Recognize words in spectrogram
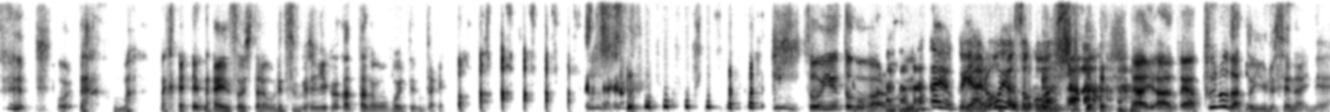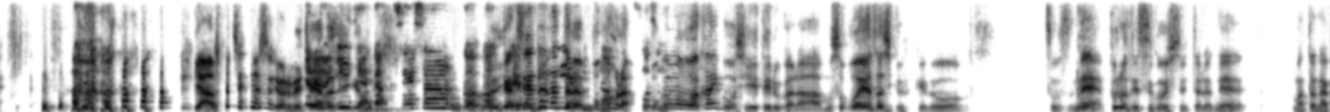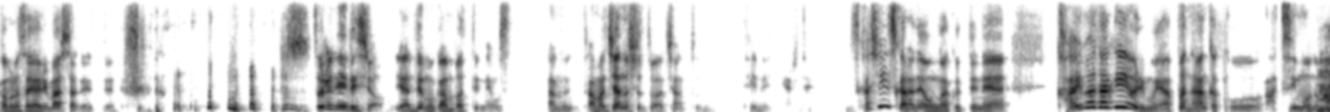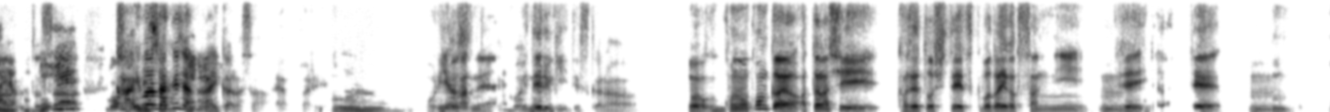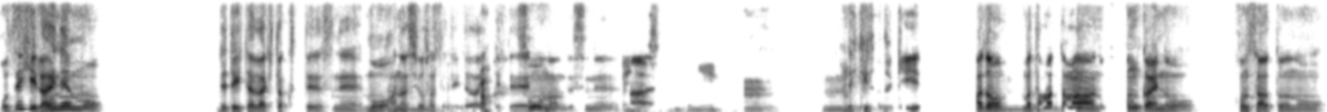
俺、ま、なんか変な演奏したら俺潰しにかかったの覚えてんだよ。そういうとこがあるね。仲良くやろうよ、そこはさ。いやいや、プロだと許せないね。いや、アマチュアの人に俺めっちゃ優しいいいじゃん、。学生さんが。学生だったら、え僕ほら、そうそう僕も若い子教えてるから、もうそこは優しく吹くけど、そうですね、プロですごい人いたらね、また中村さんやりましたねって。それでいいでしょ。いや、でも頑張ってね、おあのアマチュアの人とはちゃんと丁寧にやりたい。難しいですからね、音楽ってね。会話だけよりもやっぱなんかこう、熱いものがあるとさ、ね会話だけじゃないからさ、やっぱり。うん。盛り上がって、ね、こうエネルギーですから。まあこの今回は新しい風として筑波大学さんにうん出ていただいて、ううんんもうぜひ来年も出ていただきたくてですね、もうお話をさせていただいてて、そうなんですね。いいです本当に。うんうんで引き続き、あの、うんまあ、たまたま今回のコンサートの、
